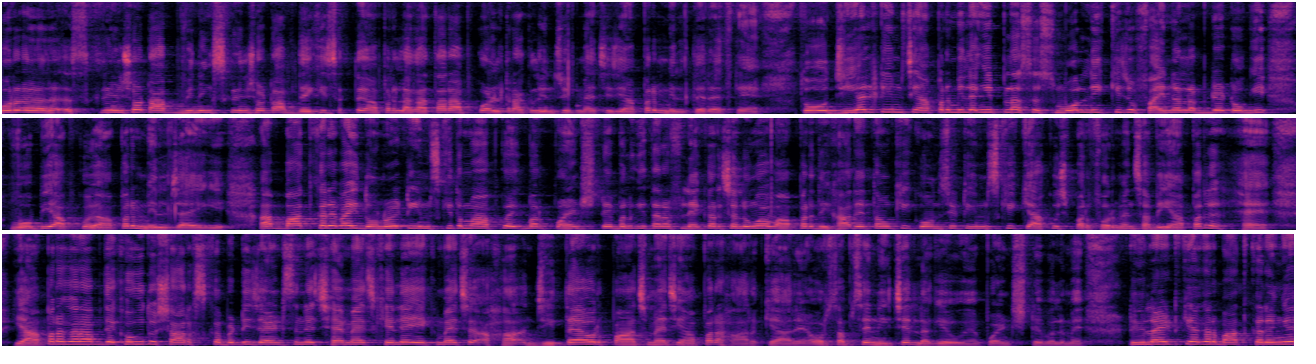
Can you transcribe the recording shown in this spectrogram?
और स्क्रीनशॉट आप विनिंग स्क्रीनशॉट आप देख ही सकते हो, यहाँ पर लगातार आपको अल्ट्रा क्लीन स्वीप मैचेज यहाँ पर मिलते रहते हैं। तो जीएल टीम्स यहाँ पर मिलेंगी प्लस स्मॉल लीग की जो फाइनल अपडेट होगी, वो भी आपको यहाँ पर मिल जाएगी। अब बात करें भाई दोनों ही टीम्स की तो मैं आपको एक बार पॉइंट्स टेबल की तरफ़ लेकर चलूँगा, वहाँ पर दिखा देता हूँ कि कौन सी टीम्स की क्या कुछ परफॉर्मेंस अभी यहाँ पर है। यहाँ पर अगर आप देखोगे तो शार्क्स कबड्डी जाइंट्स ने छह मैच खेले, एक मैच जीता है और पाँच मैच यहाँ पर हार के आ रहे हैं और सबसे नीचे लगे हुए हैं पॉइंट्स टेबल में। ट्यूलाइट की अगर बात करेंगे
